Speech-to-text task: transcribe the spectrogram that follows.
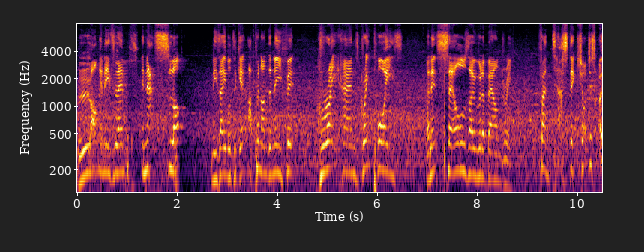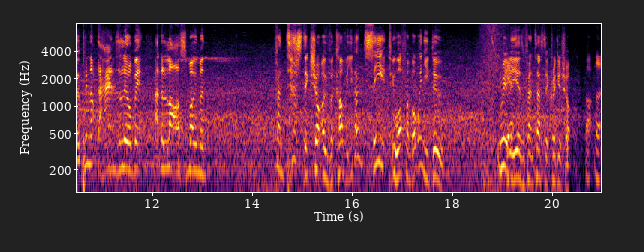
long in his length in that slot, and he's able to get up and underneath it. Great hands, great poise, and it sails over the boundary. Fantastic shot. Just open up the hands a little bit at the last moment. fantastic shot over cover. You don't see it too often, but when you do, really Yeah. is a fantastic cricket shot. Buttler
